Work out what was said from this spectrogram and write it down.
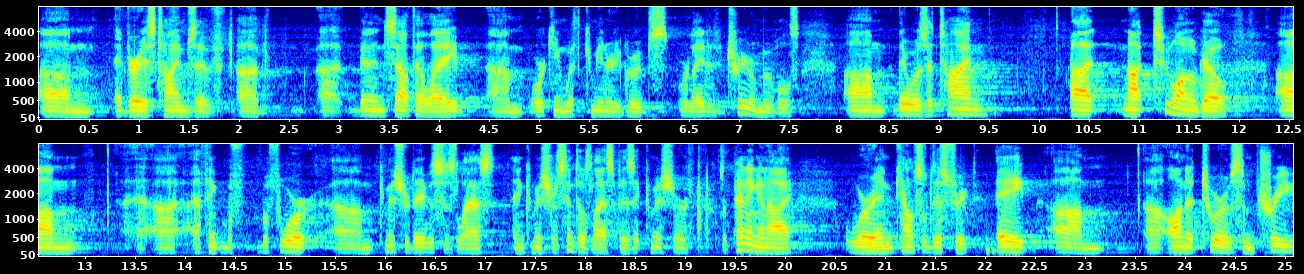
um, at various times have uh, uh, been in South LA, um, working with community groups related to tree removals. Um, There was a time, uh, not too long ago, um, uh, I think bef- before um, Commissioner Davis's last, and Commissioner Cinto's last visit, Commissioner Repenning and I were in Council District 8 um, uh, on a tour of some tree,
